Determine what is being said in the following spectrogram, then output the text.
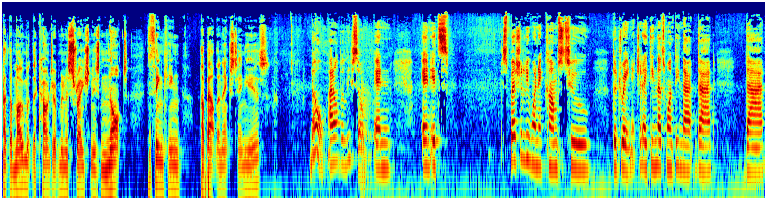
at the moment the current administration is not thinking about the next 10 years? No, I don't believe so. And and it's especially when it comes to the drainage. And I think that's one thing that that that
